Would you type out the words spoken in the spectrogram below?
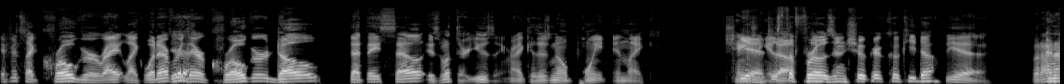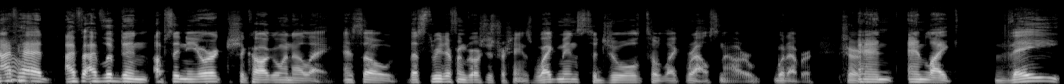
if it's like Kroger, right? Like whatever Yeah. their Kroger dough that they sell is what they're using, right? Because there's no point in like changing Yeah, it just the frozen sugar cookie dough. yeah, but I and I've know. had I've I've lived in upstate New York, Chicago, and LA. And so that's three different grocery store chains. Wegmans to Jewel to like Ralph's now or whatever. sure. And and like they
